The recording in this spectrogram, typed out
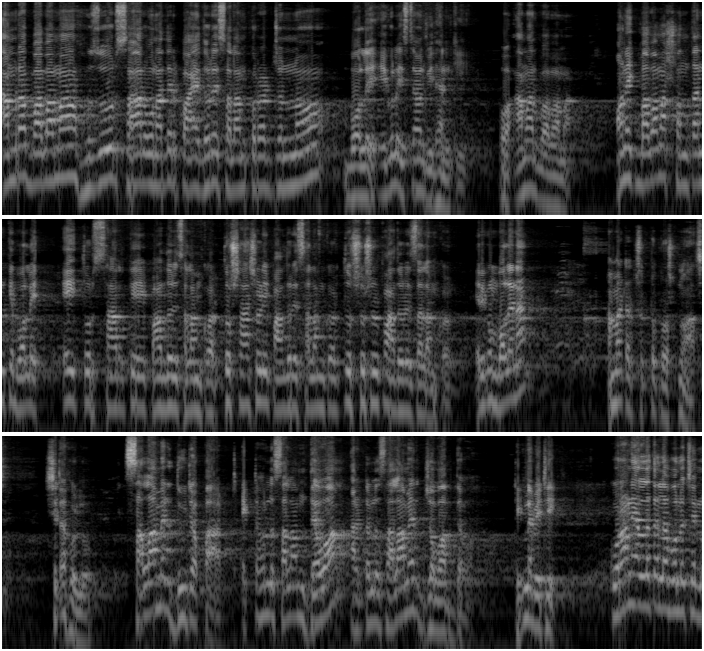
আমরা বাবা মা, হুজুর, স্যার, ওনাদের পায়ে ধরে সালাম করার জন্য বলে, এগুলো ইসলামের বিধান কি? ও, আমার বাবা মা। অনেক বাবা মা সন্তানকে বলে, এই তোর স্যারকে পা ধরে সালাম কর, তোর শাশুড়ি পা ধরে সালাম কর, তোর শ্বশুর পা ধরে সালাম কর। এরকম বলে না? আমার একটা ছোট্ট প্রশ্ন আছে। সেটা হলো, সালামের দুইটা পার্ট, একটা হলো সালাম দেওয়া আর একটা হলো সালামের জবাব দেওয়া। ঠিক না ঠিক? কোরআনে আল্লাহ তালা বলেছেন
